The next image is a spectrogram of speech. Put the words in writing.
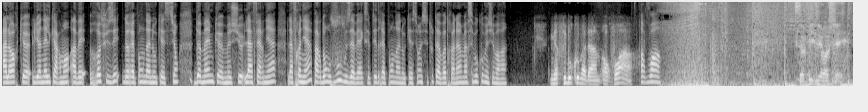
alors que Lionel Carman avait refusé de répondre à nos questions, de même que Monsieur Lafernière, Lafrenière, pardon, vous, vous avez accepté de répondre à nos questions et c'est tout à votre honneur. Merci beaucoup, Monsieur Morin. Merci beaucoup, Madame. Au revoir. Au revoir. Sophie Durocher.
